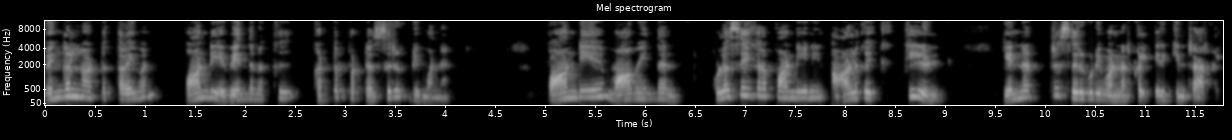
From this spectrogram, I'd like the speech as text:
வெங்கல் நாட்டுத் தலைவன் பாண்டிய வேந்தனுக்கு கட்டுப்பட்ட சிறுகுடி மன்னன். பாண்டிய மாவேந்தன் குலசேகர பாண்டியனின் ஆளுகைக்கு கீழ் எண்ணற்ற சிறுகுடி மன்னர்கள் இருக்கின்றார்கள்.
